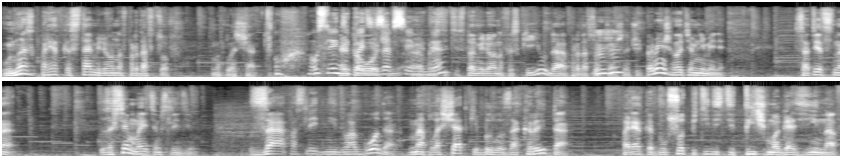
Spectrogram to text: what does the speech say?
У нас порядка 100 миллионов продавцов на площадке. Ух, уследи Это поди за очень, всеми, э, да? Простите, 100 миллионов SKU, да, продавцов, конечно, чуть поменьше, но тем не менее. Соответственно, за всем мы этим следим. За последние два года на площадке было закрыто порядка 250 тысяч магазинов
